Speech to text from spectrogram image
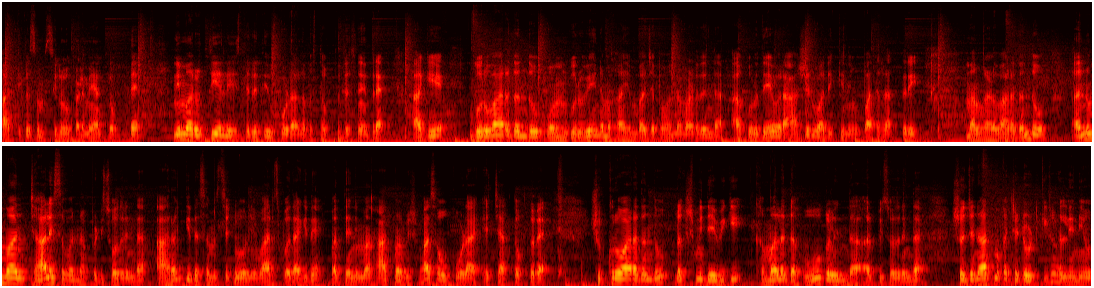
ಆರ್ಥಿಕ ಸಮಸ್ಯೆಗಳು ಕಡಿಮೆ ಆಗ್ತಾ ಹೋಗುತ್ತೆ. ನಿಮ್ಮ ವೃತ್ತಿಯಲ್ಲಿ ಸ್ಥಿರತೆಯು ಕೂಡ ಲಭಿಸ್ತಾ ಹೋಗ್ತದೆ ಸ್ನೇಹಿತರೆ. ಹಾಗೆಯೇ ಗುರುವಾರದಂದು ಓಂ ಗುರುವೇ ನಮಃ ಎಂಬ ಜಪವನ್ನು ಮಾಡೋದ್ರಿಂದ ಆ ಗುರುದೇವರ ಆಶೀರ್ವಾದಕ್ಕೆ ನೀವು ಪಾತ್ರರಾಗ್ತೀರಿ. ಮಂಗಳವಾರದಂದು ಹನುಮಾನ್ ಚಾಲಿಸವನ್ನು ಪಠಿಸೋದ್ರಿಂದ ಆರೋಗ್ಯದ ಸಮಸ್ಯೆಗಳು ನಿವಾರಿಸಬಹುದಾಗಿದೆ ಮತ್ತು ನಿಮ್ಮ ಆತ್ಮವಿಶ್ವಾಸವೂ ಕೂಡ ಹೆಚ್ಚಾಗ್ತಾ ಹೋಗ್ತದೆ. ಶುಕ್ರವಾರದಂದು ಲಕ್ಷ್ಮೀದೇವಿಗೆ ಕಮಲದ ಹೂವುಗಳಿಂದ ಅರ್ಪಿಸೋದ್ರಿಂದ ಸೃಜನಾತ್ಮಕ ಚಟುವಟಿಕೆಗಳಲ್ಲಿ ನೀವು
